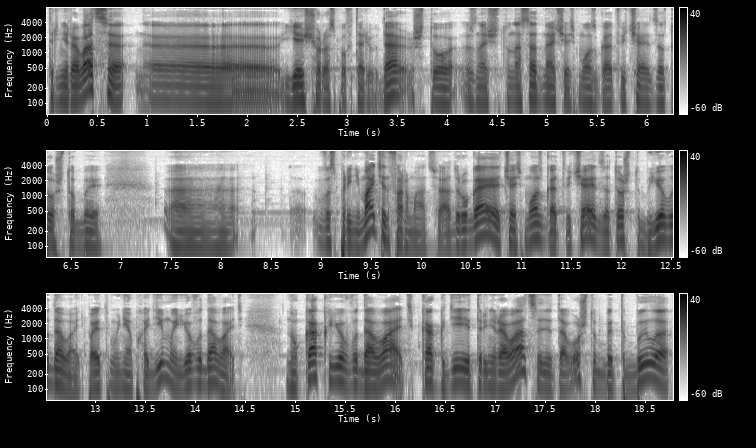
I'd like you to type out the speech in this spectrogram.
Тренироваться, э, я еще раз повторю, да, что значит у нас одна часть мозга отвечает за то, чтобы э, воспринимать информацию, а другая часть мозга отвечает за то, чтобы ее выдавать. Поэтому необходимо ее выдавать. Но как ее выдавать, как где ей тренироваться для того, чтобы это было,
